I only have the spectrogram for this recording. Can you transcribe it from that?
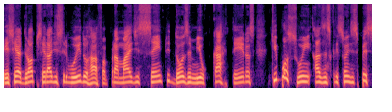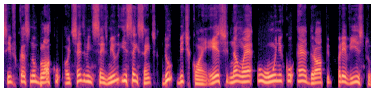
Esse airdrop será distribuído, Rafa, para mais de 112 mil carteiras que possuem as inscrições específicas no bloco 826.600 do Bitcoin. Este não é o único airdrop previsto.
